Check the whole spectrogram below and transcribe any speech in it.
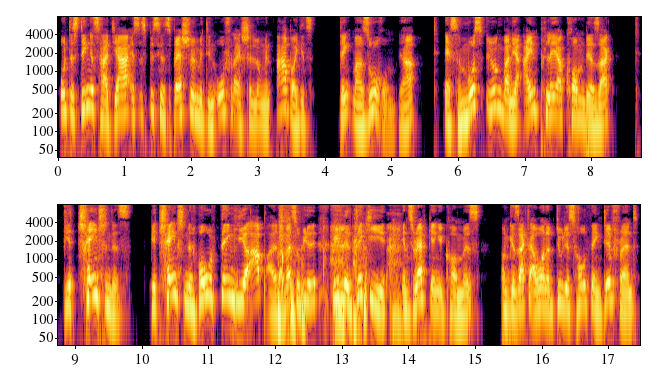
und das Ding ist halt, ja, es ist ein bisschen special mit den Ofeneinstellungen, aber jetzt denk mal so rum, ja. Es muss irgendwann ja ein Player kommen, der sagt, wir changen das. Wir changen the whole thing hier ab, Alter. Weißt du, wie, wie Lil Dicky ins Rap-Game gekommen ist und gesagt hat, I wanna do this whole thing different.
